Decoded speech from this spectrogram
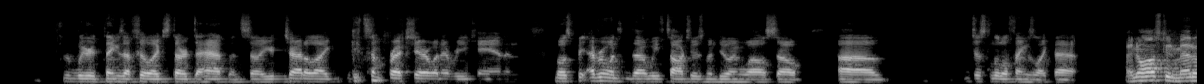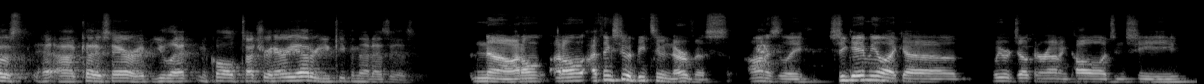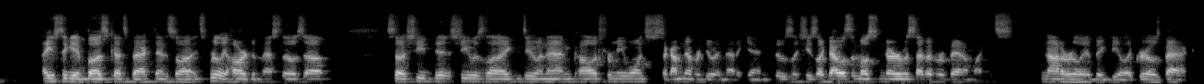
weird things I feel like start to happen. So you try to like get some fresh air whenever you can. And most everyone that we've talked to has been doing well. So uh, just little things like that. I know Austin Meadows uh, cut his hair. Have you let Nicole touch her hair yet, or are you keeping that as is? No, I don't. I don't. I think she would be too nervous. Honestly, she gave me like a. We were joking around in college, and she. I used to get buzz cuts back then, so it's really hard to mess those up. So she did. She was like doing that in college for me once. She's like, I'm never doing that again. It was like she's like that was the most nervous I've ever been. I'm like, it's not a really a big deal. It grows back.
